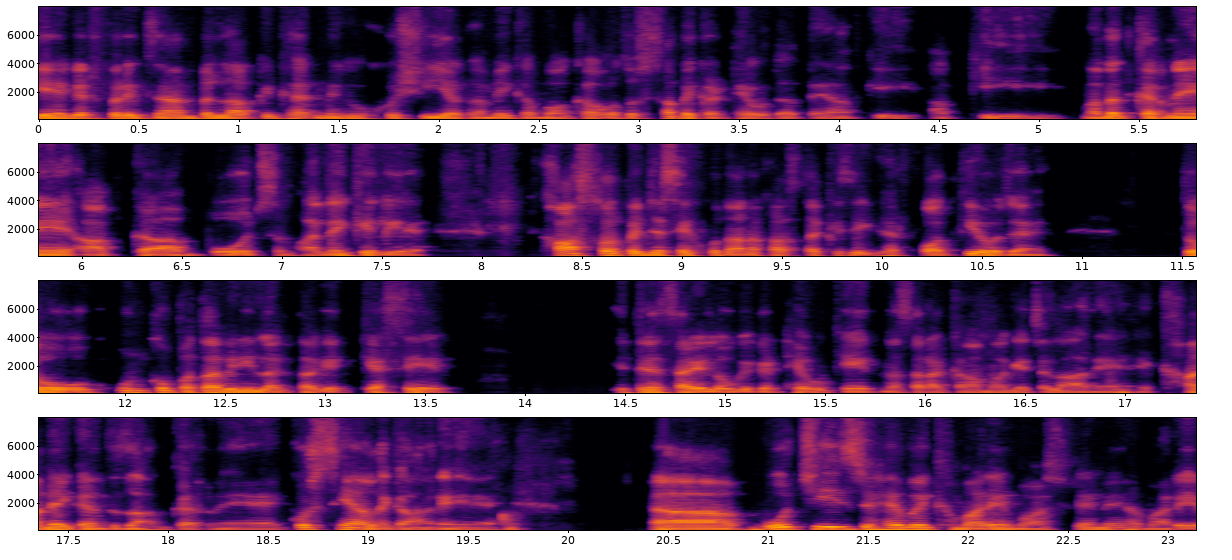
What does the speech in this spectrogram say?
کہ اگر فار ایگزامپل آپ کے گھر میں کوئی خوشی یا غمی کا موقع ہو تو سب اکٹھے ہو جاتے ہیں آپ کی آپ کی مدد کرنے، آپ کا بوجھ سنبھالنے کے لیے۔ خاص طور پہ جیسے خدا نخواستہ کسی گھر فوتکی ہو جائے تو ان کو پتہ بھی نہیں لگتا کہ کیسے اتنے سارے لوگ اکٹھے ہو کے اتنا سارا کام آگے چلا رہے ہیں، کھانے کا انتظام کر رہے ہیں، کرسیاں لگا رہے ہیں۔ وہ چیز جو ہے وہ ایک ہمارے معاشرے میں، ہمارے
